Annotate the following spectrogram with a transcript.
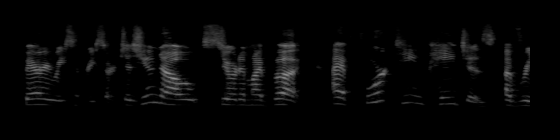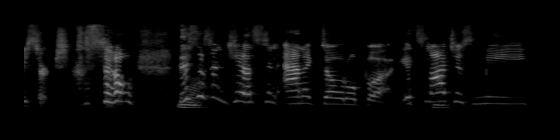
very recent research. As you know, Stuart, in my book, I have 14 pages of research. So this yeah. isn't just an anecdotal book. It's not mm. just me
